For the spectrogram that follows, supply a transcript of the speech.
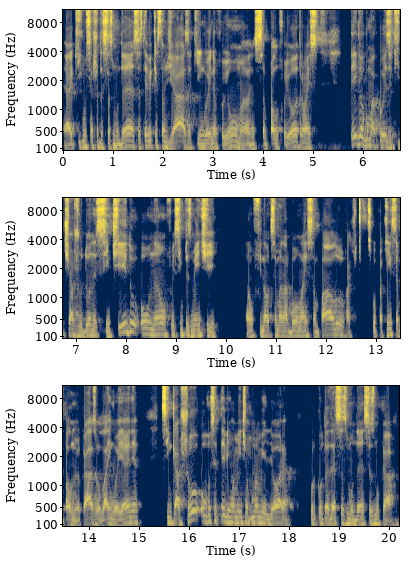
é, o que você achou dessas mudanças? Teve a questão de asa, que em Goiânia foi uma, em São Paulo foi outra, mas teve alguma coisa que te ajudou nesse sentido ou não? Foi simplesmente é, um final de semana bom lá em São Paulo, aqui, desculpa, aqui em São Paulo no meu caso, ou lá em Goiânia, se encaixou ou você teve realmente alguma melhora por conta dessas mudanças no carro?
